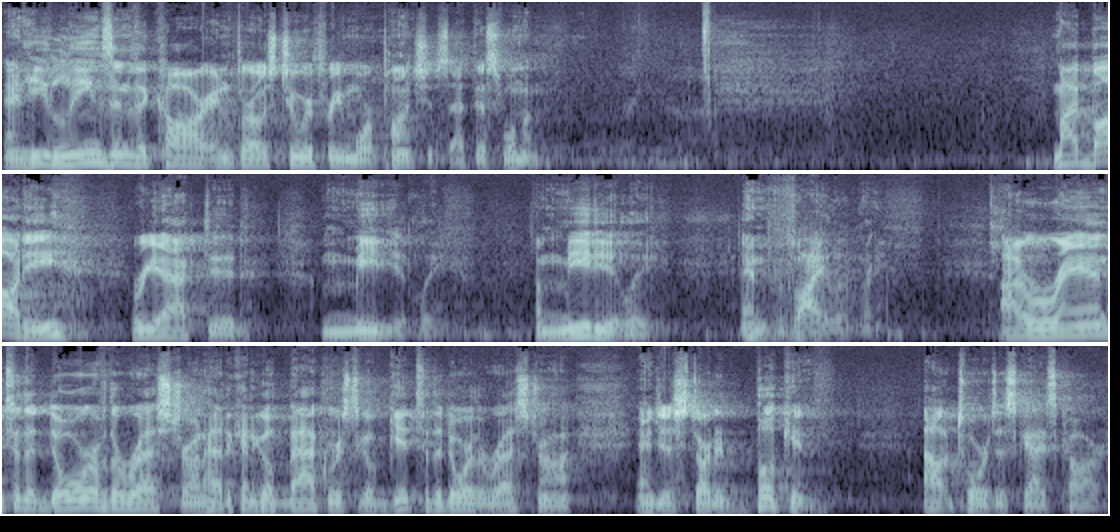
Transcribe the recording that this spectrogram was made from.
and he leans into the car and throws two or three more punches at this woman. My body reacted immediately, immediately, and violently. I ran to the door of the restaurant. I had to kind of go backwards to go get to the door of the restaurant and just started booking out towards this guy's car.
